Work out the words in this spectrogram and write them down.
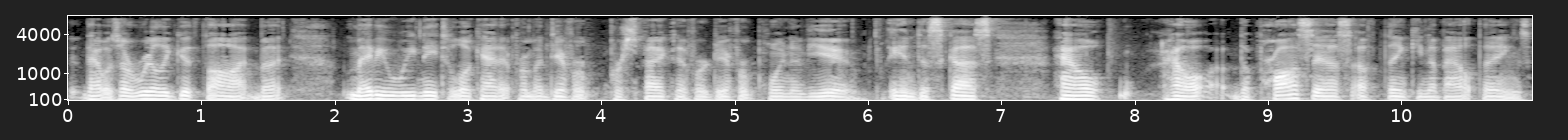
that was a really good thought but maybe we need to look at it from a different perspective or different point of view and discuss how how the process of thinking about things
